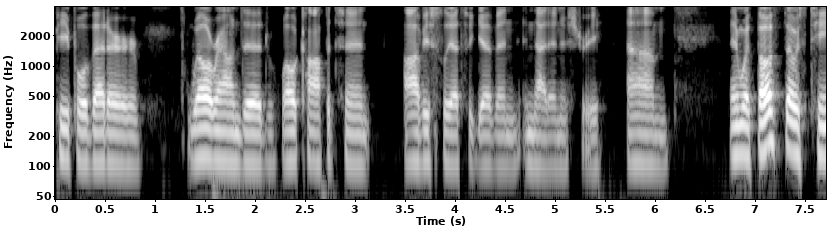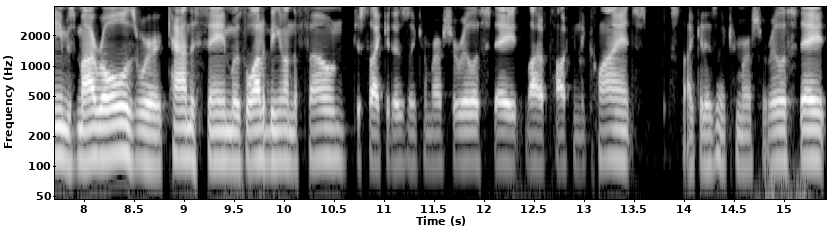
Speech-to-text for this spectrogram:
people that are well rounded, well competent. Obviously, that's a given in that industry. Um, and with both those teams, my roles were kind of the same. It was a lot of being on the phone, just like it is in commercial real estate. A lot of talking to clients, just like it is in commercial real estate.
